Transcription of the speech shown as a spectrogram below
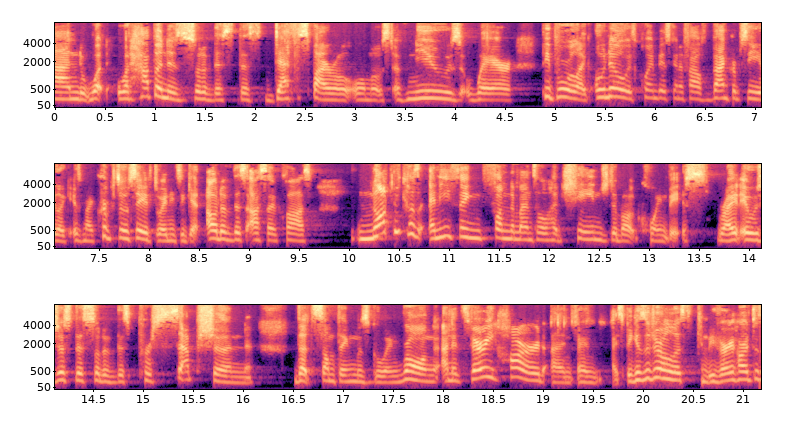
And what, what happened is sort of this, this death spiral almost of news where people were like, Oh no, is Coinbase going to file for bankruptcy? Like, is my crypto safe? Do I need to get out of this asset class? Not because anything fundamental had changed about Coinbase, right? It was just this sort of this perception that something was going wrong. And it's very hard. And, and I speak as a journalist, can be very hard to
